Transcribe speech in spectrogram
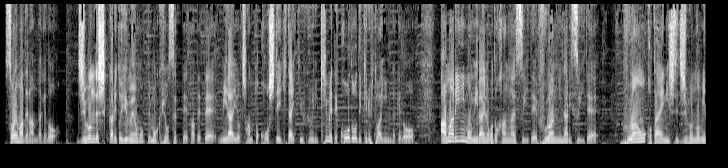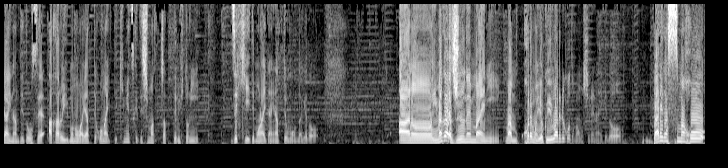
それまでなんだけど、自分でしっかりと夢を持って目標設定立てて、未来をちゃんとこうしていきたいっていう風に決めて行動できる人はいいんだけど、あまりにも未来のこと考えすぎて不安になりすぎて、不安を答えにして自分の未来なんてどうせ明るいものはやってこないって決めつけてしまっちゃってる人に、ぜひ聞いてもらいたいなって思うんだけど、あのー、今から10年前に、まあこれもよく言われることかもしれないけど、誰がスマホ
